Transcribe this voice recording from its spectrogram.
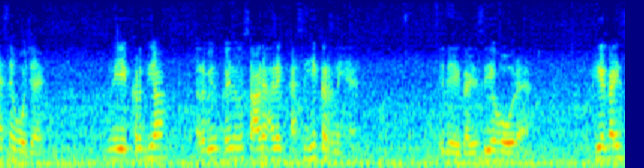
ऐसे हो जाए. हमने ये कर दिया. और अभी गाइस हमें सारे हर एक ऐसे ही करने हैं. ये देखिएगा जैसे ये हो रहा है. ठीक है गाइस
